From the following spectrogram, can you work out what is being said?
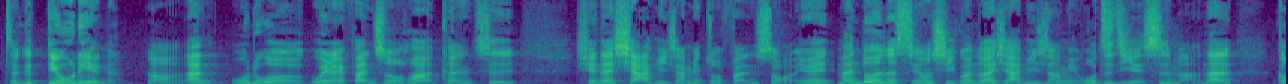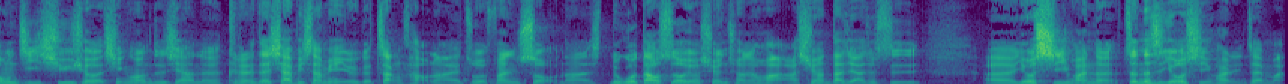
整个丢脸了哦。那我如果未来贩售的话，可能是。先在虾皮上面做贩售，因为蛮多人的使用习惯都在虾皮上面，我自己也是嘛。那供给需求的情况之下呢，可能在虾皮上面有一个账号拿来做贩售。那如果到时候有宣传的话，希望大家就是呃有喜欢的，真的是有喜欢你再买。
